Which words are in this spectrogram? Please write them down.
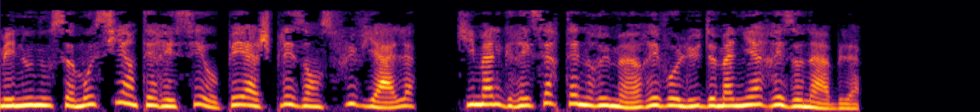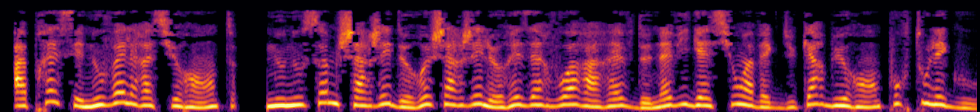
mais nous nous sommes aussi intéressés au péage plaisance fluviale, qui malgré certaines rumeurs évolue de manière raisonnable. Après ces nouvelles rassurantes, nous nous sommes chargés de recharger le réservoir à rêve de navigation avec du carburant pour tous les goûts.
